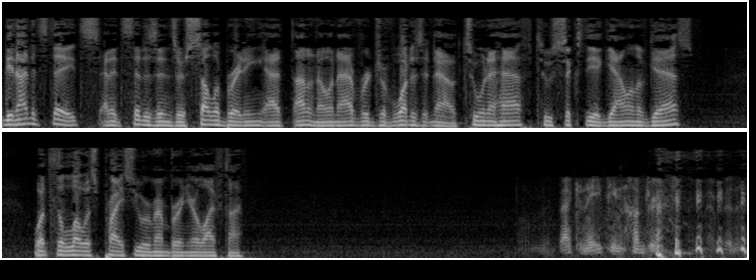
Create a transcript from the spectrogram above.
the United States and its citizens are celebrating at I don't know an average of what is it now two and a half, two sixty a gallon of gas. What's the lowest price you remember in your lifetime? back in the 1800s, I remember the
